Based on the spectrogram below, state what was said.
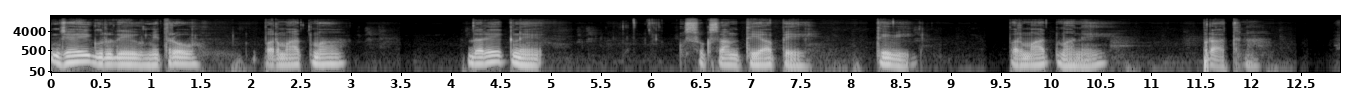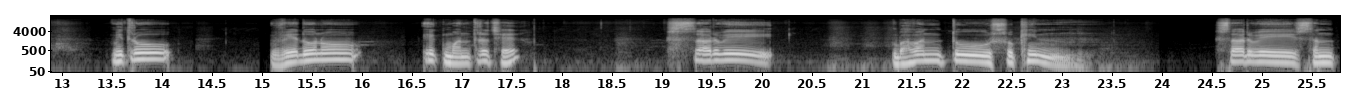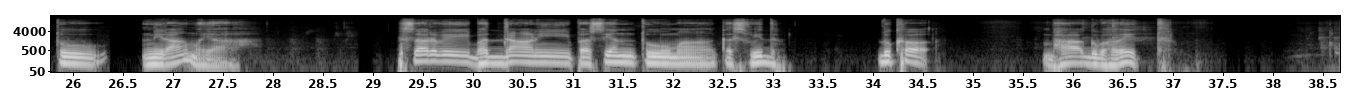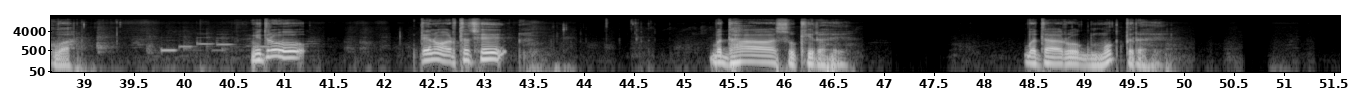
જય ગુરુદેવ મિત્રો, પરમાત્મા દરેકને સુખ શાંતિ આપે તેવી પરમાત્માને પ્રાર્થના. મિત્રો, વેદોનો એક મંત્ર છે, સર્વે ભવંતુ સુખિન, સર્વે સંતુ નિરામયા. સર્વે ભદ્રાણી પશ્યંતુ માં કસ્વિદ દુઃખ ભાગ ભવેત વાહ મિત્રો તેનો અર્થ છે, બધા સુખી રહે, બધા રોગ મુક્ત રહે,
